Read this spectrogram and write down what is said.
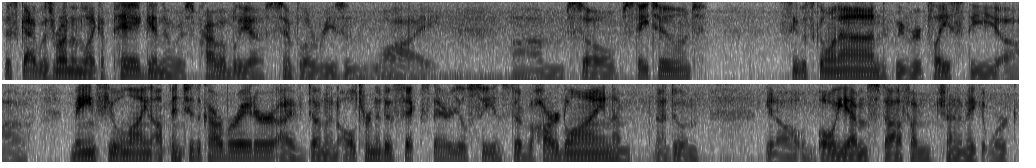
this guy was running like a pig and there was probably a simpler reason why. Um, so stay tuned see what's going on. We replaced the uh, main fuel line up into the carburetor. I've done an alternative fix there, you'll see, instead of a hard line. I'm not doing, you know, OEM stuff. I'm trying to make it work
